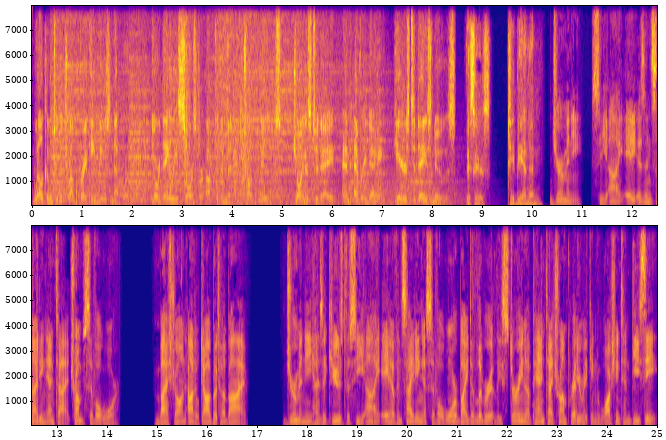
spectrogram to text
Welcome to the Trump Breaking News Network, your daily source for up-to-the-minute Trump news. Join us today and every day. Here's today's news. This is TBNN. Germany, CIA is inciting anti-Trump civil war. By Sean Adl-Tabatabai. Germany has accused the CIA of inciting a civil war by deliberately stirring up anti-Trump rhetoric in Washington, D.C.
